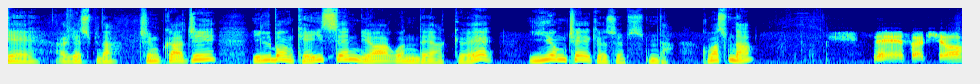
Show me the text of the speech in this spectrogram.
예, 알겠습니다. 지금까지 일본 게이센 여학원대학교의 이영채 교수였습니다. 고맙습니다. 네, 수고하십시오.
